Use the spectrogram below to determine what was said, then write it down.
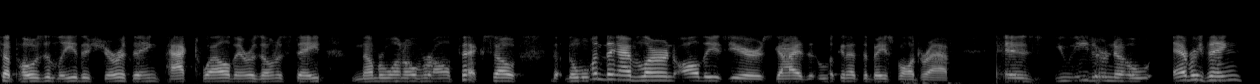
supposedly the sure thing, Pac-12, Arizona State, number one overall pick. So the, the one thing I've learned all these years, guys, looking at the baseball draft, is you either know everything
